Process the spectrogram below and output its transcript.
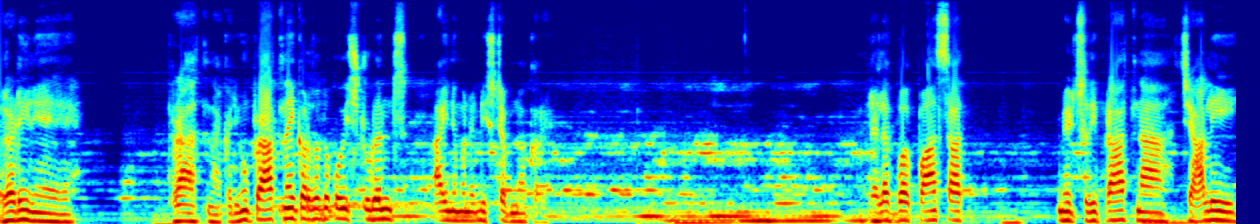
રડીને પ્રાર્થના કરી. હું પ્રાર્થના કરતો તો કોઈ સ્ટુડન્ટ્સ આવીને મને ડિસ્ટર્બ ન કરે. અને લગભગ પાંચ સાત મિનિટ સુધી પ્રાર્થના, ચાલી,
